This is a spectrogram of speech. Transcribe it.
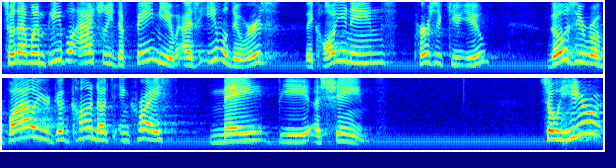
so that when people actually defame you as evildoers, they call you names, persecute you, those who revile your good conduct in Christ may be ashamed. So, here,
